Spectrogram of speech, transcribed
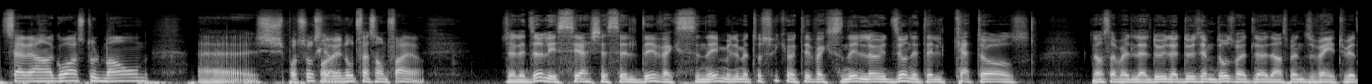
ça angoisse tout le monde euh, je suis pas sûr qu'il y avait Ouais. une autre façon de faire. J'allais dire les CHSLD vaccinés, mais là, mais tous ceux qui ont été vaccinés, lundi, on était le 14. Non, ça va être la, deux, la deuxième dose va être là, dans la semaine du 28.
